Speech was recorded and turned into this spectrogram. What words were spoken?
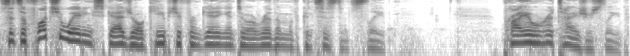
since a fluctuating schedule keeps you from getting into a rhythm of consistent sleep. Prioritize your sleep.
